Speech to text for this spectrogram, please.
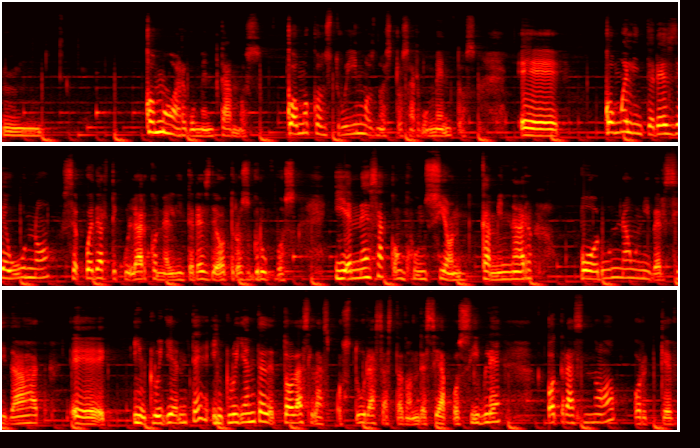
Mm, ¿Cómo argumentamos? ¿Cómo construimos nuestros argumentos? Eh, cómo el interés de uno se puede articular con el interés de otros grupos. Y en esa conjunción caminar por una universidad eh, incluyente, incluyente de todas las posturas hasta donde sea posible, otras no, porque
